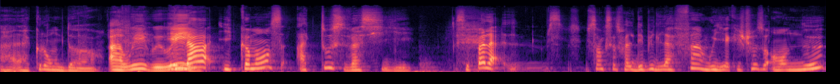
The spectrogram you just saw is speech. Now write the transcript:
à la Colombe d'Or. Ah oui, oui, oui. Et là, ils commencent à tous vaciller. C'est pas la, sans que ce soit le début de la fin. Oui, il y a quelque chose en eux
